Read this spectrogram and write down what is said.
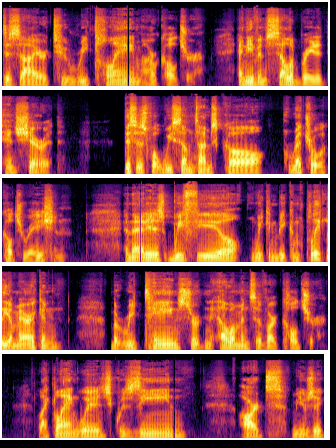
desire to reclaim our culture and even celebrate it and share it. This is what we sometimes call retroacculturation. And that is, we feel we can be completely American, but retain certain elements of our culture, like language, cuisine, arts, music,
